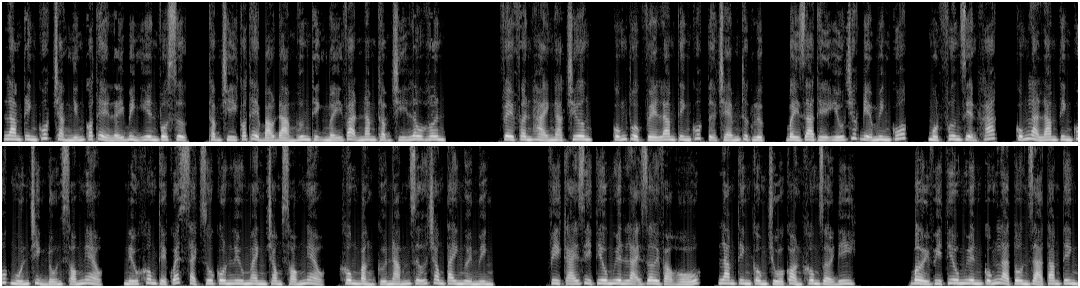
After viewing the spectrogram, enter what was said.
Lam Tinh quốc chẳng những có thể lấy bình yên vô sự, thậm chí có thể bảo đảm hưng thịnh mấy vạn năm thậm chí lâu hơn. Về phần Hải Ngạc Trương, cũng thuộc về Lam Tinh quốc tự chém thực lực, bày ra thế yếu trước địa minh quốc, một phương diện khác, cũng là Lam Tinh quốc muốn chỉnh đốn xóm nghèo, nếu không thể quét sạch du côn lưu manh trong xóm nghèo, không bằng cứ nắm giữ trong tay người mình. Vì cái gì tiêu nguyên lại rơi vào hố, Lam Tinh công chúa còn không rời đi. Bởi vì tiêu nguyên cũng là tôn giả tam tinh,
